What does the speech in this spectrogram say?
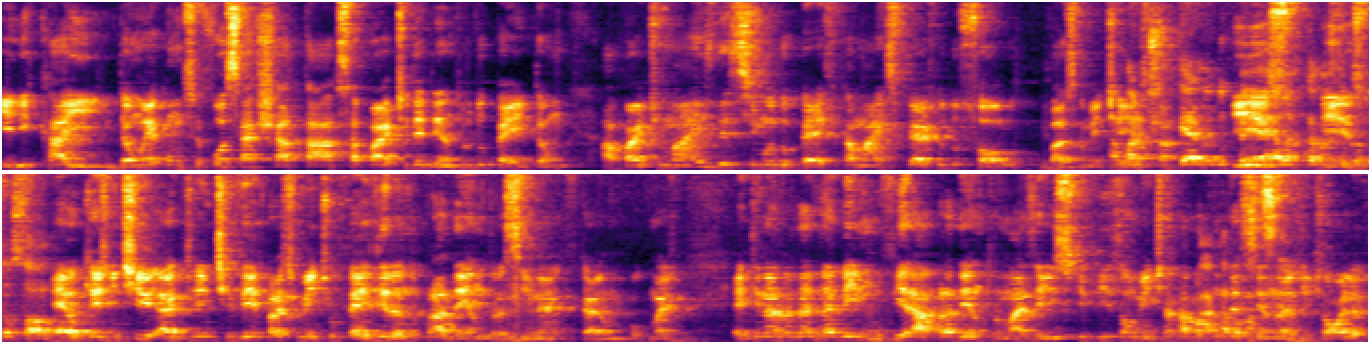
ele cair. Então é como se fosse achatar essa parte de dentro do pé. Então a parte mais de cima do pé fica mais perto do solo. Basicamente a é parte isso. tá? interna do pé Isso, ela fica mais isso. tocando ao solo. É o que a gente, a gente vê praticamente o pé virando para dentro, assim, né? Fica um pouco mais. É que na verdade não é bem um virar para dentro, mas é isso que visualmente acaba, Acaba acontecendo. acontecendo. A gente olha,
